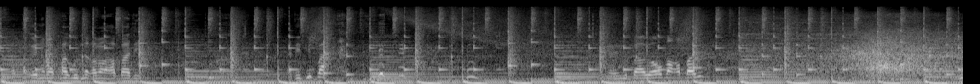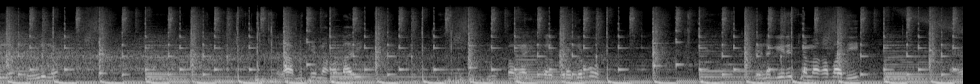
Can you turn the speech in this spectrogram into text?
Kapag kayo napapagod na ka mga kabady. Natitipa. Nanibawa ko mga kabady. Yun no, huli no. Salamat kayo mga kabady. Yung pag-kalburagar mo. Yung naginit na mga kabady, ay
